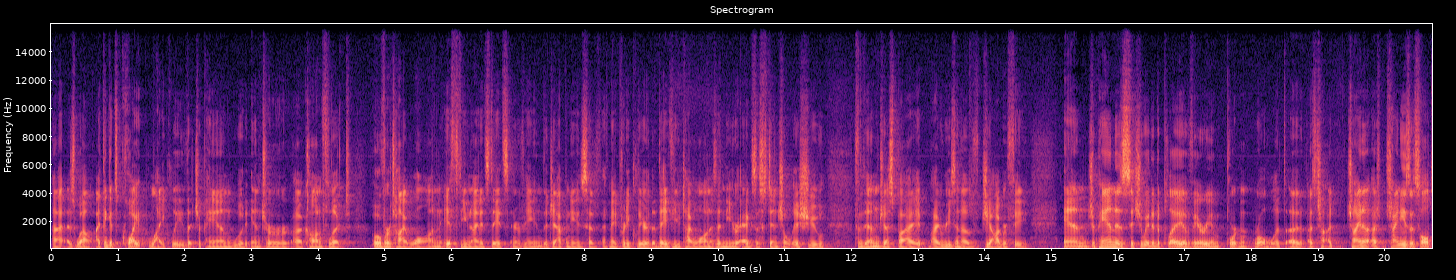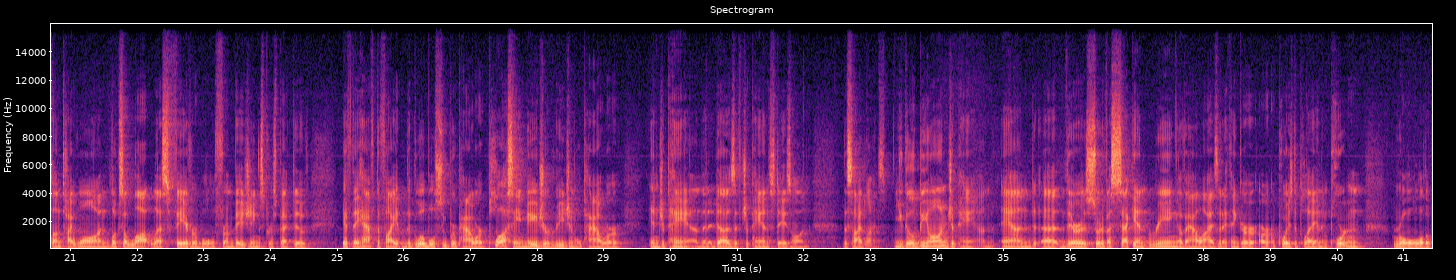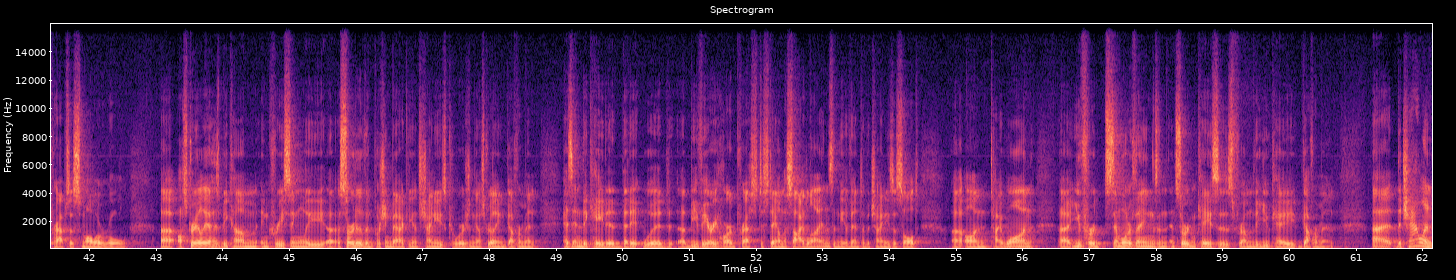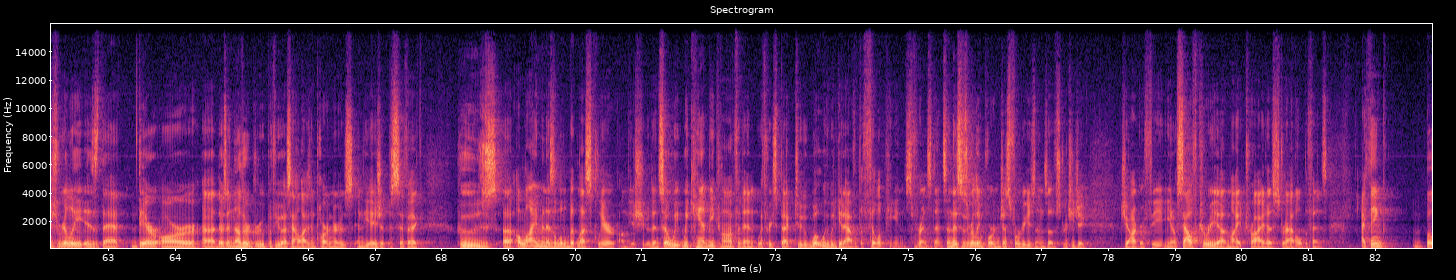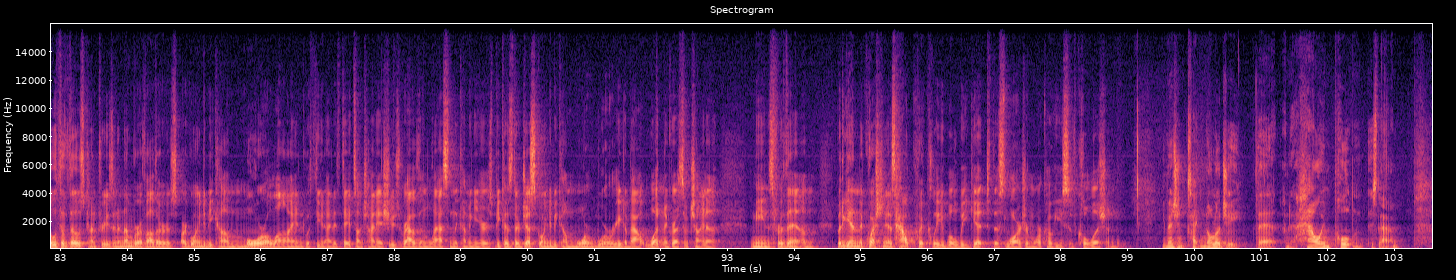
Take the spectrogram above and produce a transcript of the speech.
uh, as well. I think it's quite likely that Japan would enter a conflict over Taiwan if the United States intervened. The Japanese have, have made pretty clear that they view Taiwan as a near existential issue for them just by, by reason of geography. And Japan is situated to play a very important role. Uh, a, China, a Chinese assault on Taiwan looks a lot less favorable from Beijing's perspective if they have to fight the global superpower plus a major regional power in Japan than it does if Japan stays on the sidelines. You go beyond Japan, and uh, there is sort of a second ring of allies that I think are, are, are poised to play an important role, although perhaps a smaller role. Uh, Australia has become increasingly uh, assertive in pushing back against Chinese coercion. The Australian government has indicated that it would uh, be very hard pressed to stay on the sidelines in the event of a Chinese assault uh, on Taiwan. Uh, you've heard similar things in, in, certain cases from the UK government. Uh, the challenge really is that there are uh, there's another group of U.S. allies and partners in the Asia Pacific whose uh, alignment is a little bit less clear on the issue, and so we, we can't be confident with respect to what we would get out of the Philippines, for mm-hmm. instance. And this is really important just for reasons of strategic geography. You know, South Korea might try to straddle the fence. I think both of those countries and a number of others are going to become more aligned with the United States on China issues rather than less in the coming years because they're just going to become more worried about what an aggressive China means for them. But again, the question is how quickly will we get to this larger, more cohesive coalition? You mentioned technology there. How important is that?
